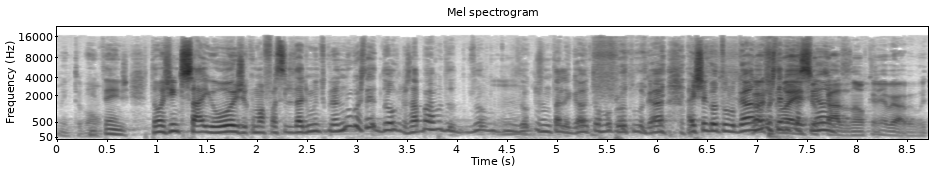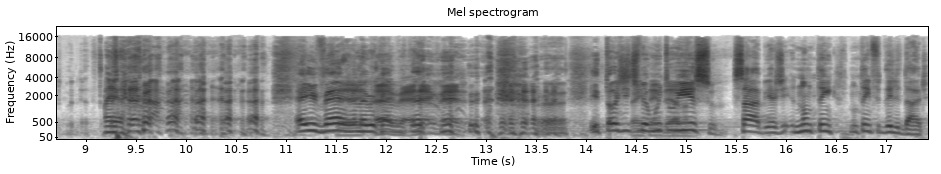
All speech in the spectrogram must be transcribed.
Muito bom. Entende? Então a gente sai hoje com uma facilidade muito grande. Não gostei do Douglas, a barba do, do- do Douglas não está legal, então eu vou para outro lugar. Aí chega outro lugar, Eu não acho que gostei não do é esse o Cassiano. caso, não, porque a minha barba é muito bonita. É inveja, né, meu É cara? inveja, é inveja. Então a gente Tô vê muito isso, sabe? A gente não tem, não tem fidelidade.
